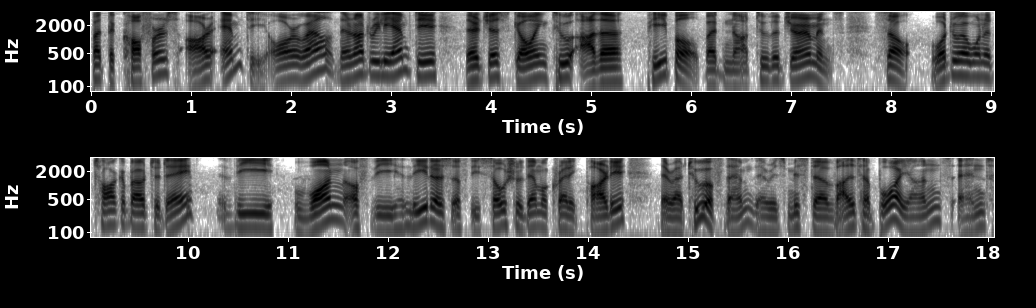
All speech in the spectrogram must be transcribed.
But the coffers are empty, or well, they're not really empty, they're just going to other people, but not to the Germans. So, what do I want to talk about today? The one of the leaders of the Social Democratic Party, there are two of them. There is Mr. Walter Borjans and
